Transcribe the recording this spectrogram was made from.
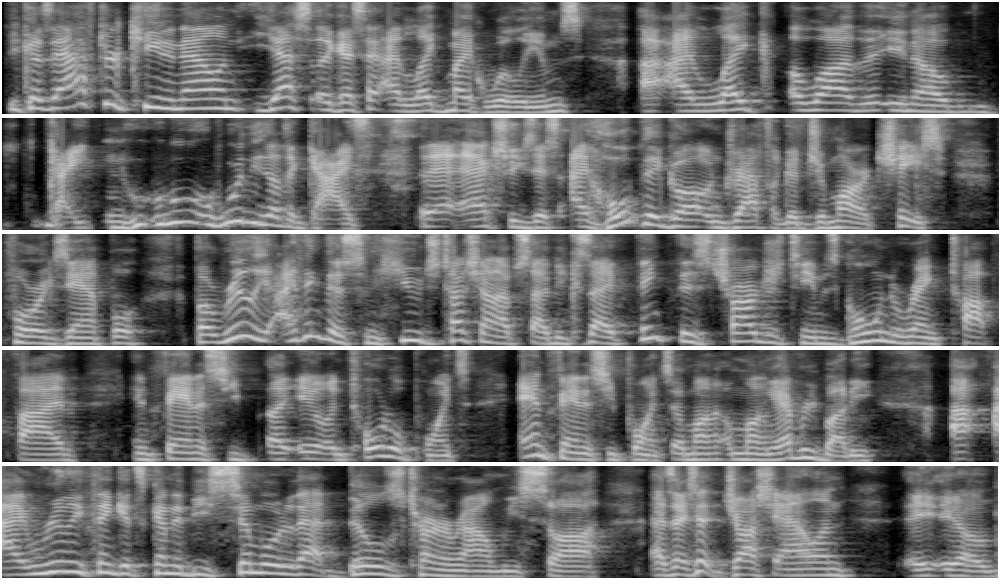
because after Keenan Allen, yes, like I said, I like Mike Williams. I, I like a lot of the, you know, Guyton. Who, who, who, are these other guys that actually exist? I hope they go out and draft like a Ja'Marr Chase, for example. But really, I think there's some huge touchdown upside because I think this Chargers team is going to rank top five in fantasy, uh, in total points and fantasy points among among everybody. I, I really think it's going to be similar to that Bills turnaround we saw. As I said, Josh Allen, uh, you know,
